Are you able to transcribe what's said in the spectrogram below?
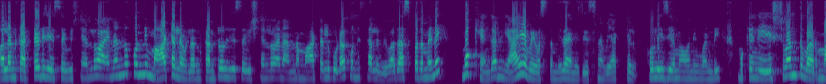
వాళ్ళని కట్టడి చేసే విషయంలో ఆయన కొన్ని మాటలు వాళ్ళని కంట్రోల్ చేసే విషయంలో ఆయన అన్న మాటలు కూడా కొన్నిసార్లు వివాదాస్పదమైన ముఖ్యంగా న్యాయ వ్యవస్థ మీద ఆయన చేసిన వ్యాఖ్యలు. కొలీజియం అవనివ్వండి ముఖ్యంగా యశ్వంత్ వర్మ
